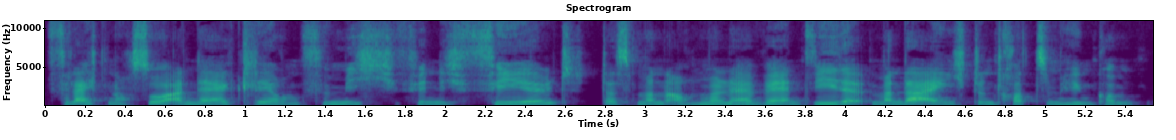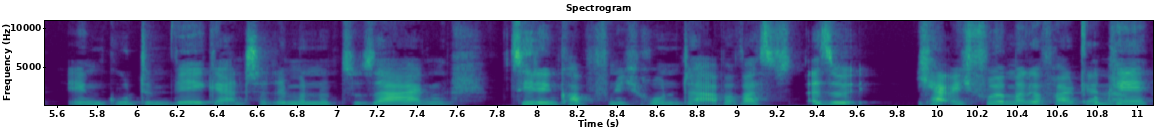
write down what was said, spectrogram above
vielleicht noch so an der Erklärung für mich, finde ich, fehlt, dass man auch mal Mhm. erwähnt, wie man da eigentlich dann trotzdem hinkommt, in gutem Wege, anstatt immer nur zu sagen, zieh den Kopf nicht runter. Aber was, also ich habe mich früher mal gefragt, Genau. okay,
